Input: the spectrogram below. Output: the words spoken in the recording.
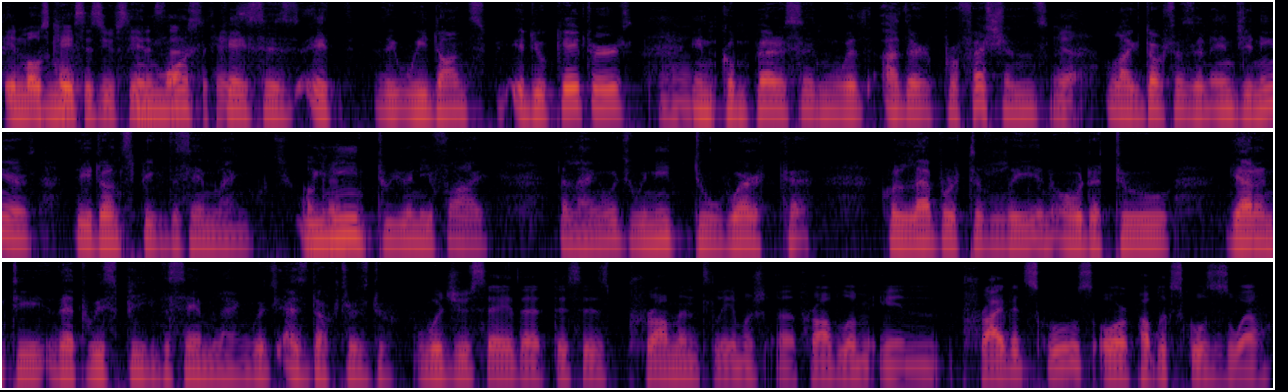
in most mo- cases, you've seen in most the case. cases, it the, we don't. Educators, Mhm. in comparison with other professions yeah. like doctors and engineers, they don't speak the same language. We need to unify the language. We need to work uh, collaboratively in order to guarantee that we speak the same language as doctors do. Would you say that this is prominently a, problem in private schools or public schools as well?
